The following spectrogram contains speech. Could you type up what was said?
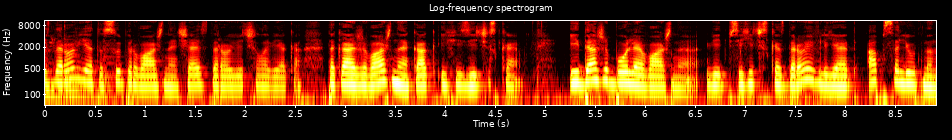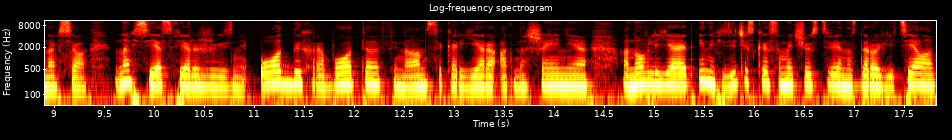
здоровье – это супер важная часть здоровья человека, такая же важная, как и физическое. И даже более важное, ведь психическое здоровье влияет абсолютно на все, на все сферы жизни. Отдых, работа, финансы, карьера, отношения. Оно влияет и на физическое самочувствие, на здоровье тела.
